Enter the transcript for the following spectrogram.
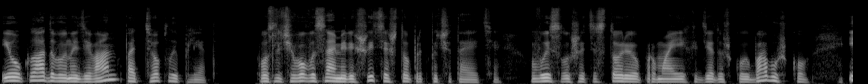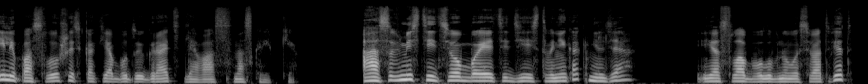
и укладываю на диван под теплый плед после чего вы сами решите, что предпочитаете — выслушать историю про моих дедушку и бабушку или послушать, как я буду играть для вас на скрипке. А совместить оба эти действия никак нельзя? Я слабо улыбнулась в ответ,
